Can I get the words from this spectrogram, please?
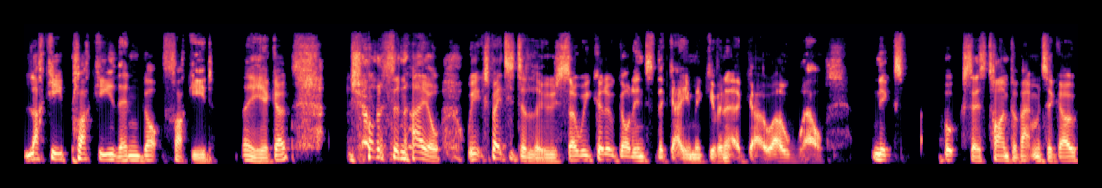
lucky, plucky, then got fuckied. There you go. Jonathan Hale, we expected to lose, so we could have got into the game and given it a go. Oh, well. Nick's book says time for Bachmann to go.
